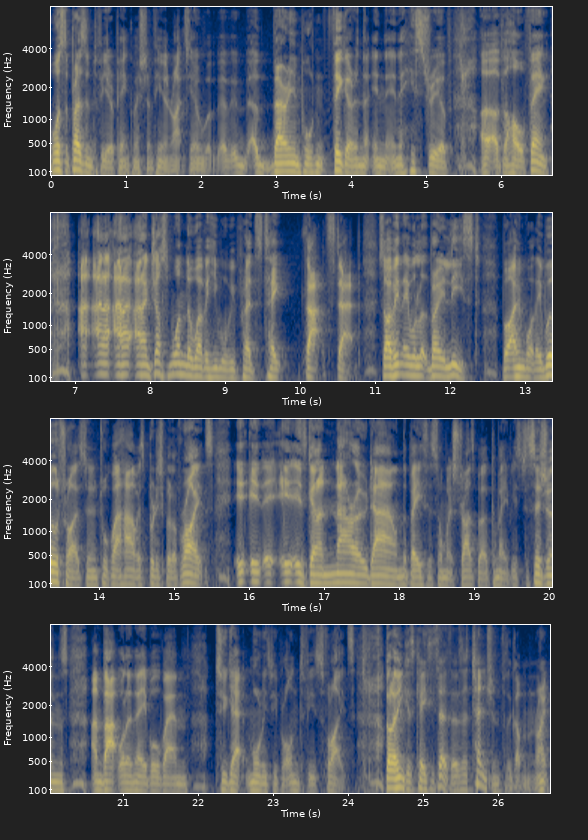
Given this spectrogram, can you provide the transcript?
was the president of the European Commission of Human Rights. You know, a, a very important figure in the in, in the history of uh, of the whole thing. And, and, I, and I just wonder whether he will be prepared to take that step. So I think they will, at the very least, but I think what they will try is to talk about how this British Bill of Rights it, it, it is going to narrow down the basis on which Strasbourg can make these decisions, and that will enable them to get more of these people onto these flights. But I think, as Katy says, there's a tension for the government, right?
